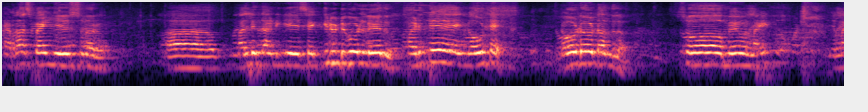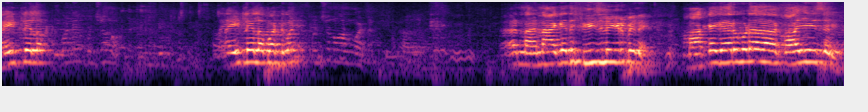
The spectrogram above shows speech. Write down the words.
టెర్రాస్ పైన చేస్తున్నారు. మళ్ళీ దానికి సెక్యూరిటీ కూడా లేదు. పడితే ఇంక అవుటే నో డౌట్ అందులో. సో మేము లైట్ లైట్లు ఇలా లైట్లు ఇలా పట్టుకొని? నా- నాకైతే ఫీజులు ఎగిరిపోయినాయి. మా అక్క గారు కూడా కాల్ చేశారు.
